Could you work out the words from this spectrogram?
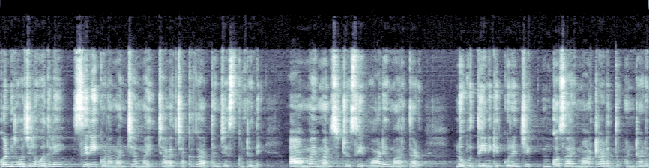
కొన్ని రోజులు వదిలే. సిరి కూడా మంచి అమ్మాయి. చాలా చక్కగా అర్థం చేసుకుంటుంది. ఆ అమ్మాయి మనసు చూసి వాడే మారుతాడు. నువ్వు దీనికి గురించి ఇంకోసారి మాట్లాడద్దు అంటాడు.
